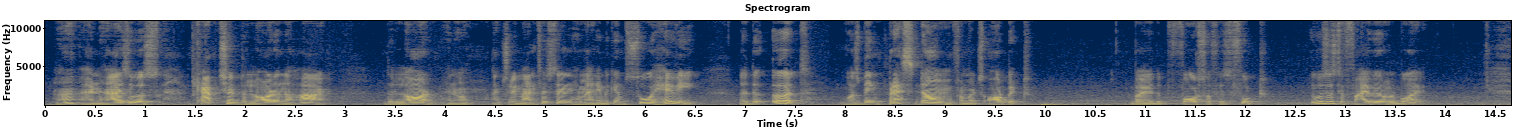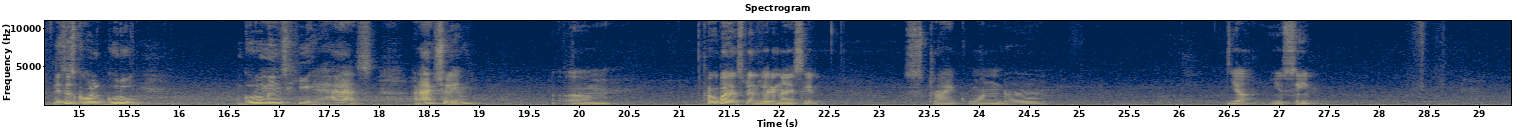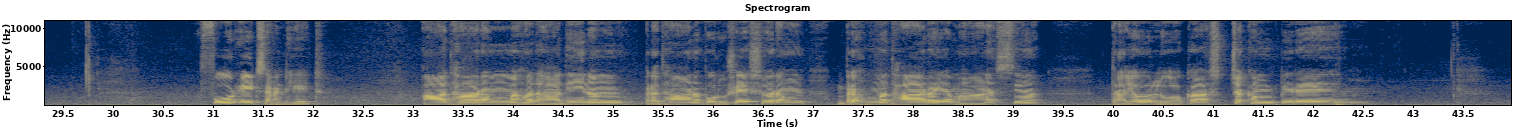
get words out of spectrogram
Huh? And as he was captured the Lord in the heart, the Lord, you know, actually manifested in him and he became so heavy that the earth was being pressed down from its orbit by the force of his foot. He was just a five year old boy. This is called Guru. Guru means he has. And actually, um, Prabhupada explains very nicely. Strike wonder. Yeah, you see. 4878 आधारं महदादीनं प्रधानपुरुषेश्वरं ब्रह्मधारयमाणस्य त्रयो लोकाश्चकम्पिरे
